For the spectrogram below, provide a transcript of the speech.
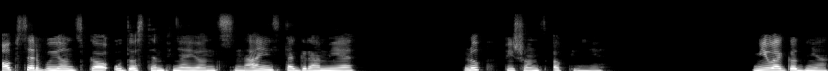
obserwując go, udostępniając na Instagramie lub pisząc opinię. Miłego dnia!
